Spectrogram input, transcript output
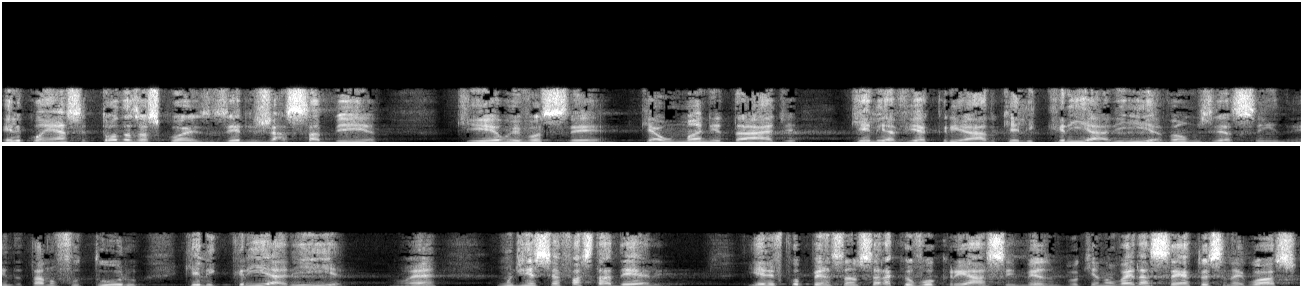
Ele conhece todas as coisas. Ele já sabia que eu e você, que a humanidade que ele havia criado, que ele criaria, vamos dizer assim, ainda está no futuro, que ele criaria, não é? Um dia se afastar dele. E ele ficou pensando, será que eu vou criar assim mesmo? Porque não vai dar certo esse negócio,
